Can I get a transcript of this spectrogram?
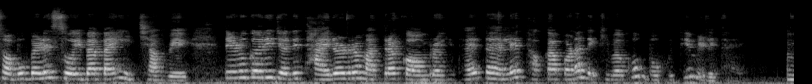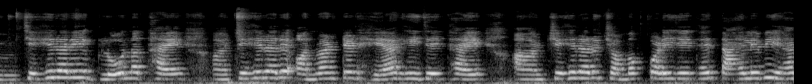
सब बेले शोवाई इच्छा हुए तेणुक जदि थायरएड मात्रा कम रही थाएं थकापण देखा बहुत ही मिलता है ଚେହେରାରେ ଗ୍ଲୋ ନଥାଏ ଚେହେରାରେ ચહેરારે ଅନୱାଣ୍ଟେଡ୍ ହେୟାର୍ ହେଇଯାଇଥାଏ ଚେହେରାରୁ ଚମକ ପଳେଇ ଯାଇଥାଏ ତାହେଲେ ବି ଏହା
